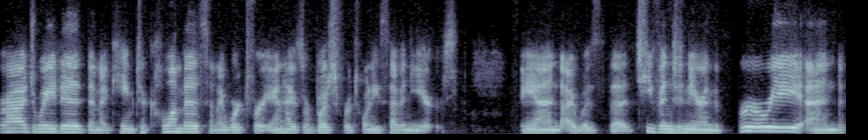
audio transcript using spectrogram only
graduated. Then I came to Columbus and I worked for Anheuser Busch for 27 years. And I was the chief engineer in the brewery, and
